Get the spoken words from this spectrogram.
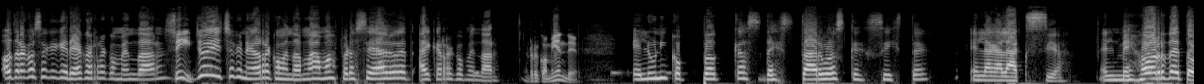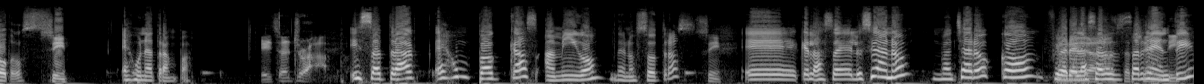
Otra cosa que quería que recomendar. Sí. Yo he dicho que no iba a recomendar nada más, pero hay algo que hay que recomendar. Recomiende. El único podcast de Star Wars que existe en la galaxia. El mejor de todos. Sí. Es una trampa. It's a trap. Isatrap es un podcast amigo de nosotros Sí. eh, que lo hace Luciano Macharo con Fiorella Sar- Sargenti.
